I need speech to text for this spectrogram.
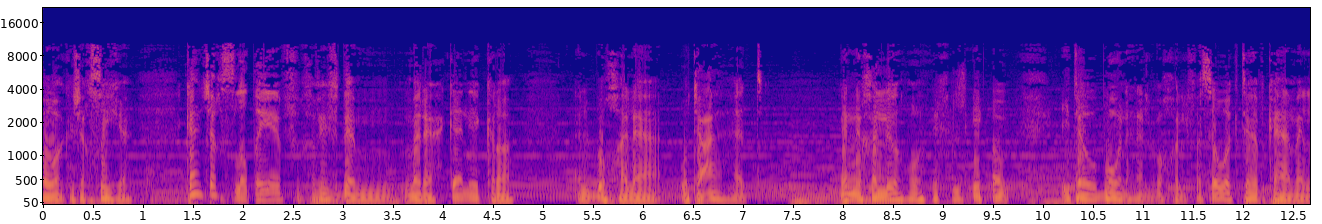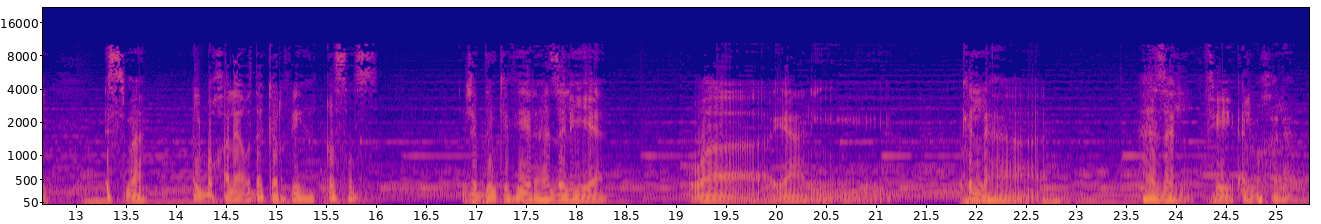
هو كشخصية. كان شخص لطيف خفيف دم مرح كان يكره البخلاء وتعهد انه يخلوه يخليهم يتوبون عن البخل. فسوى كتاب كامل اسمه البخلاء وذكر فيها قصص جدا كثير هزلية ويعني كلها هزل في البخلاء.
